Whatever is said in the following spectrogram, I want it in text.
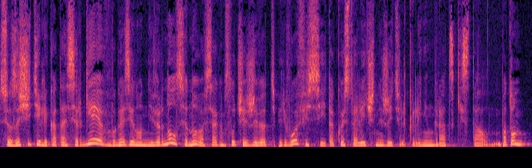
Все, защитили кота Сергея, в магазин он не вернулся, но, во всяком случае, живет теперь в офисе, и такой столичный житель калининградский стал. Потом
